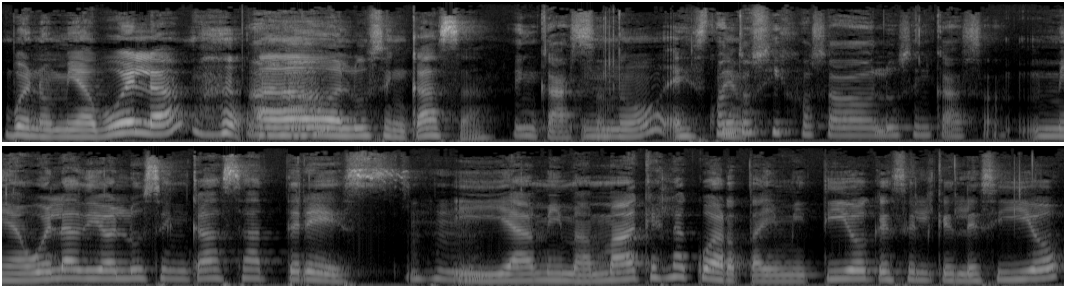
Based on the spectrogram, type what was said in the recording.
Bueno, mi abuela ha dado a luz en casa. En casa. ¿no? Este, ¿Cuántos hijos ha dado a luz en casa? Mi abuela dio a luz en casa tres. Y ya mi mamá, que es la cuarta, y mi tío, que es el que le siguió,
